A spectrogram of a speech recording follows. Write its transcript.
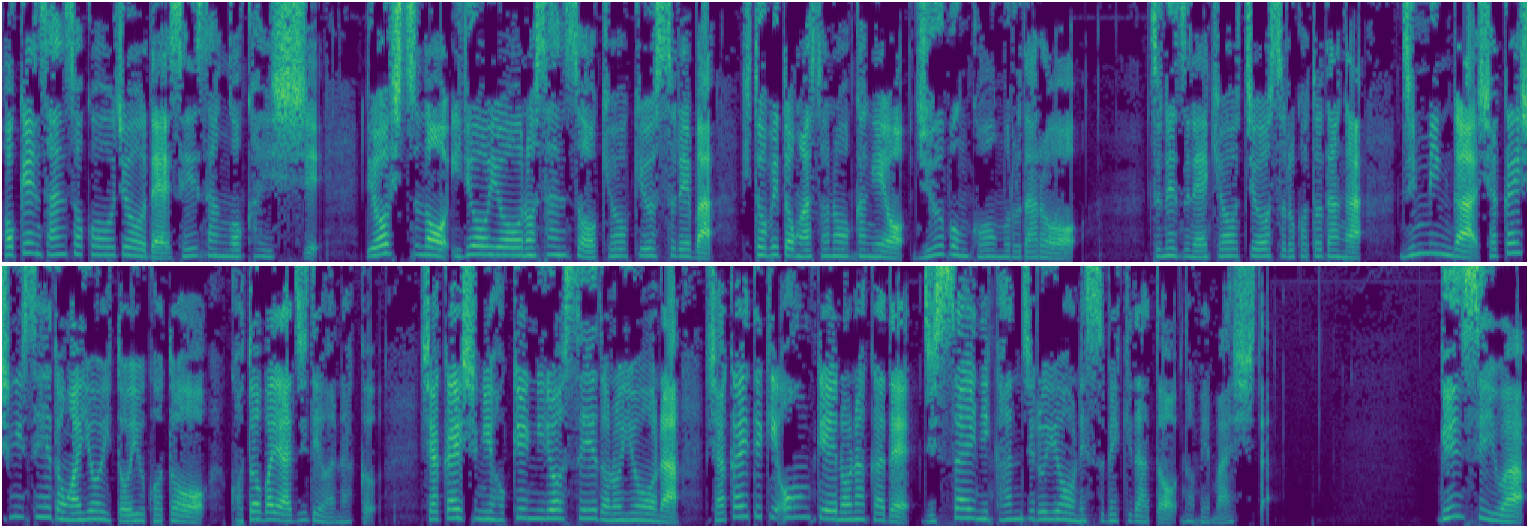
保健酸素工場で生産を開始し、良質の医療用の酸素を供給すれば、人々がそのおかげを十分被るだろう。常々強調することだが、人民が社会主義制度が良いということを言葉や字ではなく、社会主義保険医療制度のような社会的恩恵の中で実際に感じるようにすべきだと述べました。元帥は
